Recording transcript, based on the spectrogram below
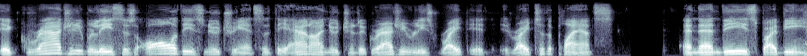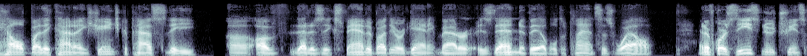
it gradually releases all of these nutrients that the anion nutrients are gradually released right it, right to the plants. And then these by being held by the cation exchange capacity uh, of that is expanded by the organic matter is then available to plants as well. And of course these nutrients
